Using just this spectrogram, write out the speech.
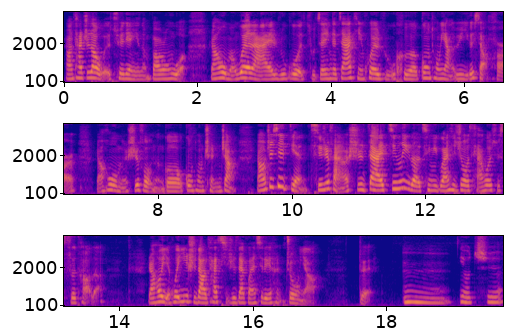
然后他知道我的缺点也能包容我。然后我们未来如果组建一个家庭，会如何共同养育一个小孩儿？然后我们是否能够共同成长？然后这些点其实反而是在经历了。的亲密关系之后才会去思考的，然后也会意识到他其实在关系里很重要。对，嗯，有趣。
